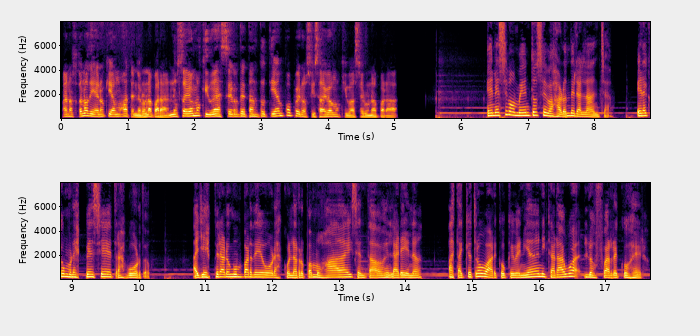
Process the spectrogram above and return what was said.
A nosotros nos dijeron que íbamos a tener una parada. No sabíamos que iba a ser de tanto tiempo, pero sí sabíamos que iba a ser una parada. En ese momento se bajaron de la lancha. Era como una especie de trasbordo. Allí esperaron un par de horas con la ropa mojada y sentados en la arena, hasta que otro barco que venía de Nicaragua los fue a recoger.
